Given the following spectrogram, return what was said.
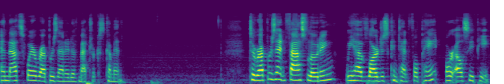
And that's where representative metrics come in. To represent fast loading, we have largest contentful paint, or LCP.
